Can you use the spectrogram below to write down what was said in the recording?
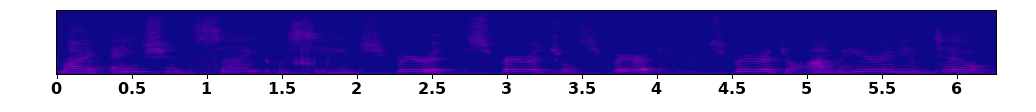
My ancient sight was seeing spirit, spiritual, spirit, spiritual. I'm hearing him tell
